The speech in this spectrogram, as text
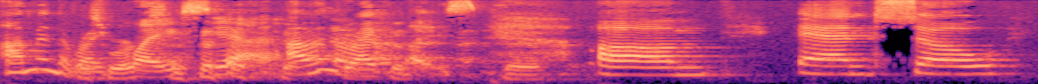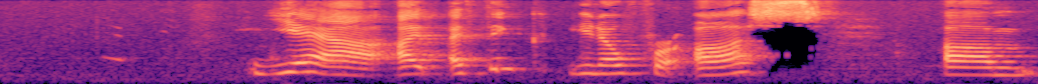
I'm in the This right works. place. Yeah, I'm in the right place. Um, and so, yeah, I, I think, you know, for us, um,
